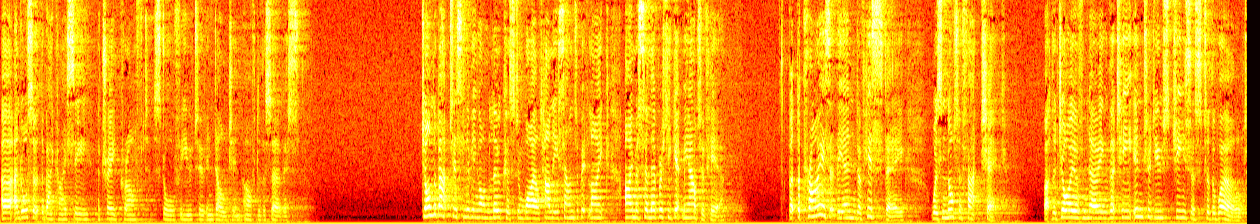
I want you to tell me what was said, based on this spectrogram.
Uh, and also at the back, I see a Traidcraft stall for you to indulge in after the service. John the Baptist living on locust and wild honey sounds a bit like, I'm a celebrity, get me out of here. But the prize at the end of his stay was not a fat check, but the joy of knowing that he introduced Jesus to the world.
